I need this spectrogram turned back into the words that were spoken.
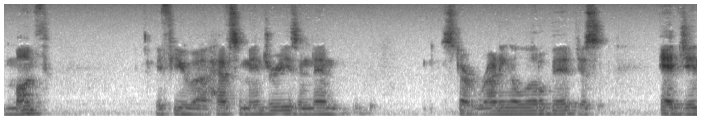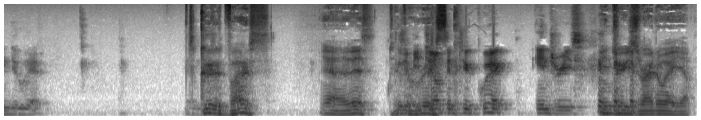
month if you uh, have some injuries, and then start running a little bit. Just edge into it. It's good advice. Yeah, it is. Because if you risk. jump in too quick, injuries. Injuries right away. Yep.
